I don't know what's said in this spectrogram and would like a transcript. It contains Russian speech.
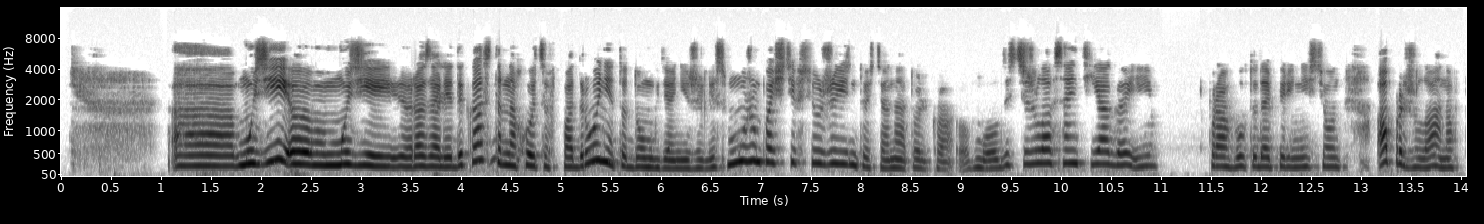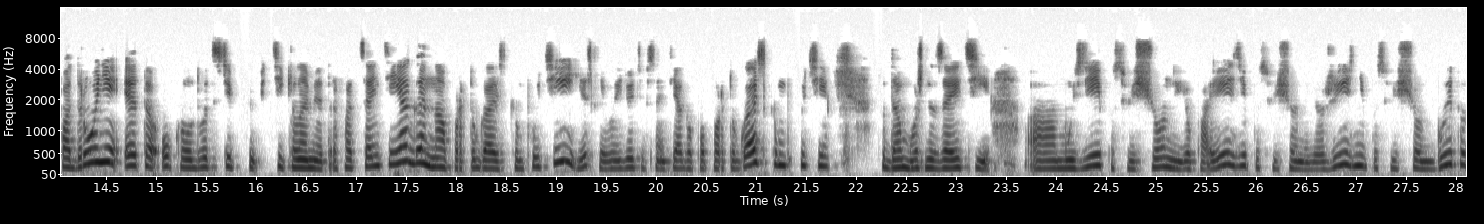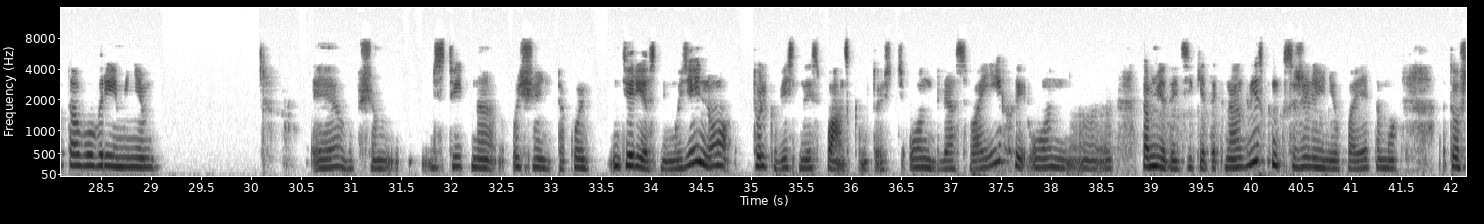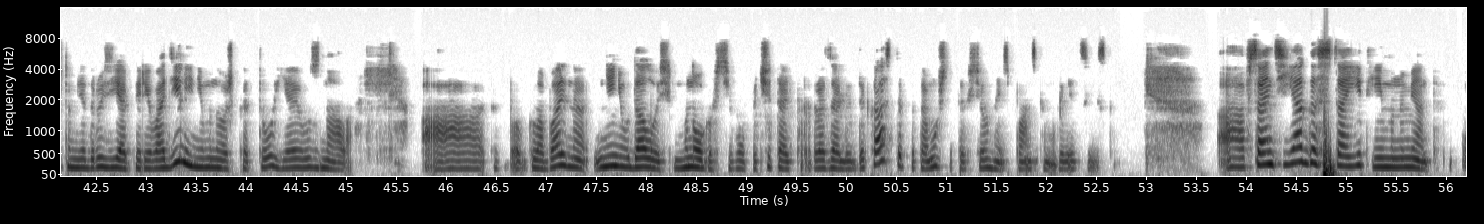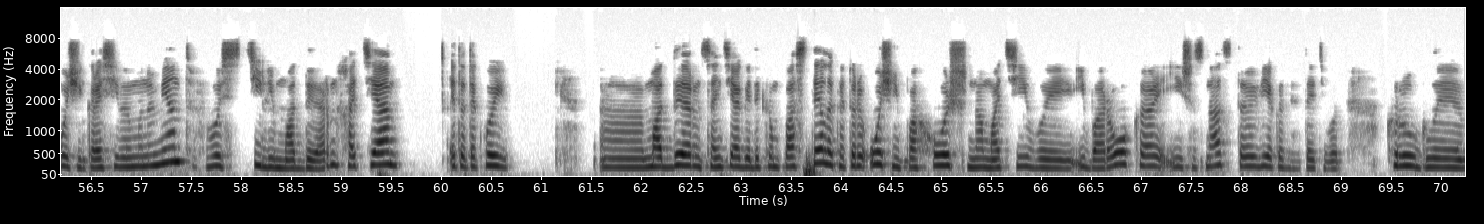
А, музей, э, музей Розалии де Кастро находится в Падроне. Это дом, где они жили с мужем почти всю жизнь. То есть она только в молодости жила в Сантьяго и прах был туда перенесен, а прожила она в Падроне, это около 25 километров от Сантьяго на португальском пути. Если вы идете в Сантьяго по португальскому пути, туда можно зайти. А, музей посвящен ее поэзии, посвящен ее жизни, посвящен быту того времени. И, в общем, действительно очень такой интересный музей, но только весь на испанском. То есть он для своих, и он... Э, там нет этикеток на английском, к сожалению, поэтому то, что мне друзья переводили немножко, то я и узнала. А как бы глобально мне не удалось много всего почитать про Розалию де Касте, потому что это все на испанском и галицийском. А в Сантьяго стоит ей монумент. Очень красивый монумент в стиле модерн, хотя это такой модерн Сантьяго де Компостела, который очень похож на мотивы и барокко, и 16 века, вот эти вот круглые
